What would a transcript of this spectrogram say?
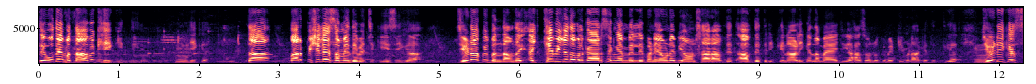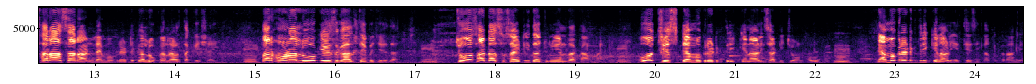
ਤੇ ਉਹਦੇ ਮੁਤਾਬਕ ਹੀ ਕੀਤੀ ਹੈ ਹੂੰ। ਠੀਕ ਹੈ। ਤਾਂ ਪਰ ਪਿਛਲੇ ਸਮੇਂ ਦੇ ਵਿੱਚ ਕੀ ਸੀਗਾ ਜਿਹੜਾ ਕੋਈ ਬੰਦਾ ਆਉਂਦਾ ਇੱਥੇ ਵੀ ਜਦੋਂ ਬਲਕਾਰ ਸਿੰਘ ਐਮਐਲਏ ਬਣਿਆ ਉਹਨੇ ਵੀ ਆਉਣਸਾਰ ਆਪਦੇ ਆਪਦੇ ਤਰੀਕੇ ਨਾਲ ਹੀ ਕਹਿੰਦਾ ਮੈਂ ਜੀ ਆਹ ਤੁਹਾਨੂੰ ਕਮੇਟੀ ਬਣਾ ਕੇ ਦਿੱਤੀ ਹੈ ਜਿਹੜੀ ਕਿ ਸਰਾਸਰ ਅਨਡੈਮੋਕ੍ਰੈਟਿਕ ਹੈ ਲੋਕਾਂ ਨਾਲ ਧੱਕੇਸ਼ਾਹੀ ਹੈ। ਪਰ ਹੁਣ ਲੋਕ ਇਸ ਗੱਲ ਤੇ ਵਿਜੇਦਾ ਜੋ ਸਾਡਾ ਸੁਸਾਇਟੀ ਦਾ ਯੂਨੀਅਨ ਦਾ ਕੰਮ ਹੈ ਉਹ ਜਿਸ ਡੈਮੋਕ੍ਰੈਟਿਕ ਤਰੀਕੇ ਨਾਲ ਹੀ ਸਾਡੀ ਚੋਣ ਹੋਊਗੀ। ਡੈਮੋਕ੍ਰੈਟਿਕ ਤਰੀਕੇ ਨਾਲ ਹੀ ਇੱਥੇ ਅਸੀਂ ਕੰਮ ਕਰਾਂਗੇ।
